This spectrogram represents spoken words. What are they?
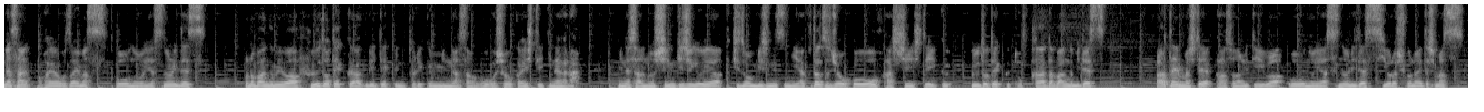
皆さんおはようございます。大野康則です。この番組はフードテックアグリテックに取り組む皆さんをご紹介していきながら皆さんの新規事業や既存ビジネスに役立つ情報を発信していくフードテック特化型番組です。改めましてパーソナリティは大野康則です。よろしくお願いいたします。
